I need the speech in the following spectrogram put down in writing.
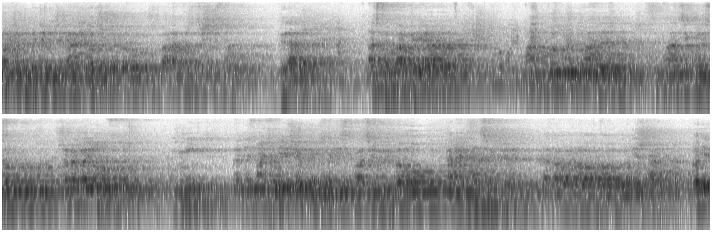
tak, że my będziemy czekali do przyszłego roku, ale może coś się stanie, wydarzy. Nas poprawia. Ja mam udokumentowane sytuacje, które są przerażające. I nikt pewnie z Państwa nie chciałby mieć takiej sytuacji, żeby w domu kanalizacja się wydawała do, do, no do mieszkania. To nie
